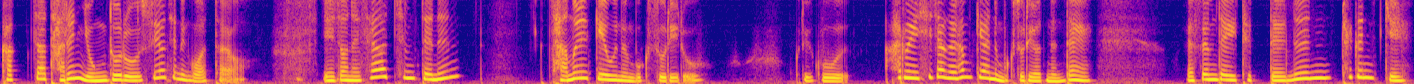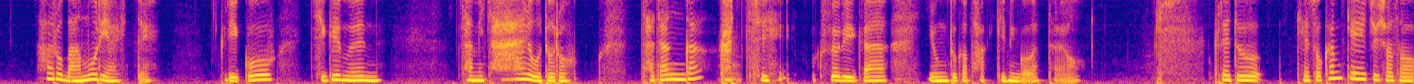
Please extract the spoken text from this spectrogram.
각자 다른 용도로 쓰여지는 것 같아요. 예전에 새 아침 때는 잠을 깨우는 목소리로 그리고 하루의 시작을 함께하는 목소리였는데 FM데이트 때는 퇴근길 하루 마무리할 때 그리고 지금은 잠이 잘 오도록 자장가 같이 목소리가 용도가 바뀌는 것 같아요. 그래도 계속 함께 해주셔서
